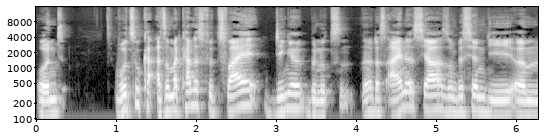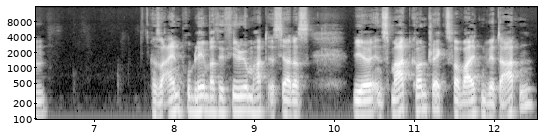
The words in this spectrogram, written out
Und wozu kann, also man kann das für zwei Dinge benutzen. Ne? Das eine ist ja so ein bisschen die, ähm, also ein Problem, was Ethereum hat, ist ja, dass wir in Smart Contracts verwalten wir Daten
